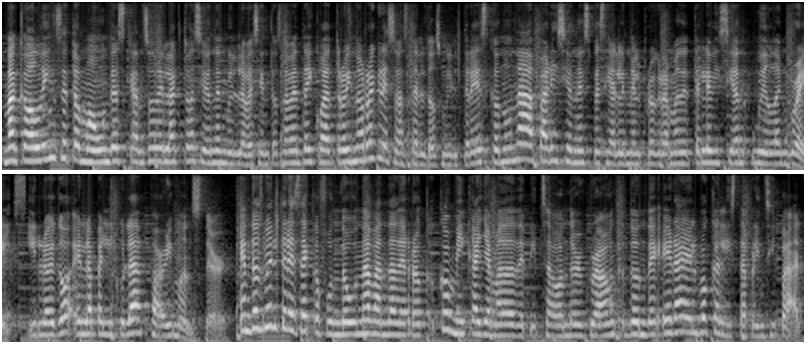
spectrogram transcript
Macaulay se tomó un descanso de la actuación en 1994 y no regresó hasta el 2003 con una aparición especial en el programa de televisión Will and Grace y luego en la película Party Monster. En 2013 cofundó una banda de rock cómica llamada The Pizza Underground donde era el vocalista principal.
